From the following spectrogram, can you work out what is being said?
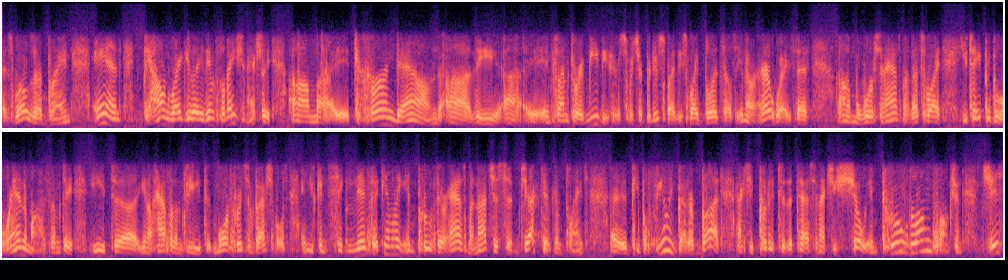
as well as our brain, and downregulate inflammation. Actually, um, uh, turn down uh, the uh, inflammatory mediators, which are produced by these white blood cells in our airways that um, worsen asthma. That's why you take people, randomize them to eat, uh, you know, half of them to eat more fruits and vegetables, and you can significantly improve their asthma. Not just subjective complaints, uh, people feeling better, but actually put it to the test and actually show improved lung function just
